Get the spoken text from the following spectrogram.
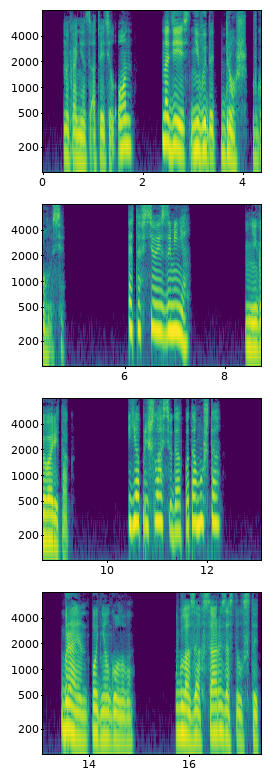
— наконец ответил он, надеясь не выдать дрожь в голосе. Это все из-за меня. Не говори так. Я пришла сюда, потому что Брайан поднял голову. В глазах Сары застыл стыд.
